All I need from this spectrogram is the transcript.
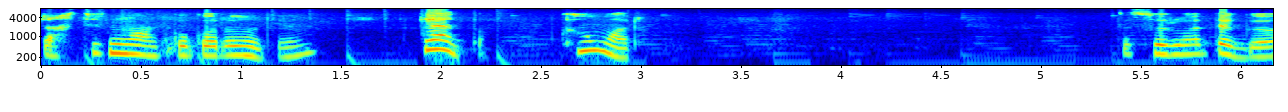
जास्तीच नाटकं करत होती ना? काय आता खमर ते सुरुवात आहे ग.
